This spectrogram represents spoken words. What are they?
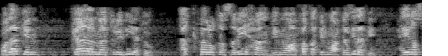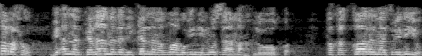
ولكن كان الماتريدية أكثر تصريحا بموافقة المعتزلة حين صرحوا بأن الكلام الذي كلم الله به موسى مخلوق. فقد قال الماتريدي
